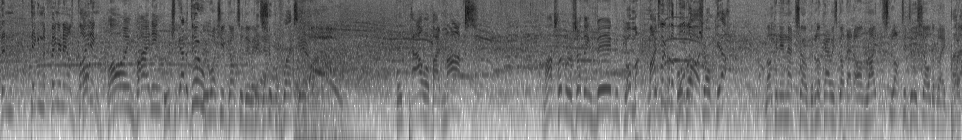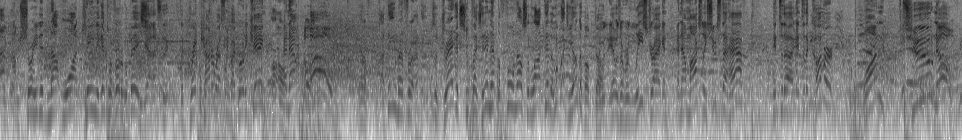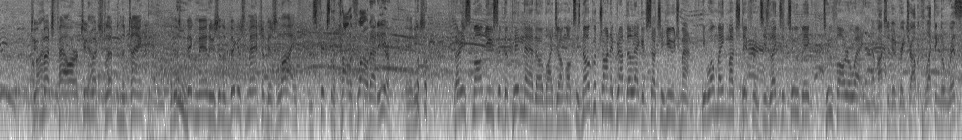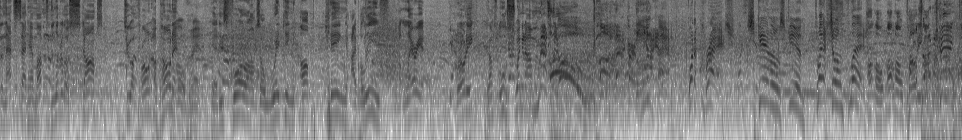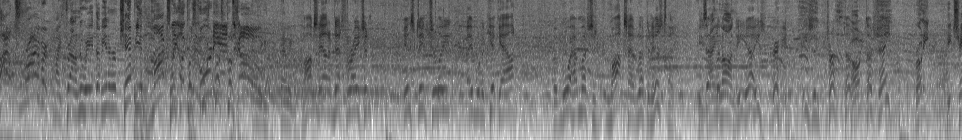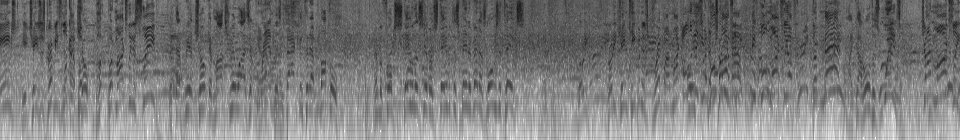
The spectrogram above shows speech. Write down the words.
then digging the fingernails, biting. Clawing, biting. Do what you got to do. Do what you've got to do. Big exactly. superplex here. Whoa! Big power by Mox. Mox looking for something big. Oh, Mo Mox looking for the bulldog. bulldog choke, yeah. Locking in that choke, and look how he's got that arm right. It's locked into the shoulder blade. But I, am sure he did not want King to get to a vertical base. Yeah, that's the, the great counter wrestling by Brody King. Uh-oh. And now, oh! A, I think he went for, I think it was a dragon suplex. He didn't have the full Nelson locked in. It looked like he underhooked, though. It was, it was a release dragon, and now Moxley shoots the half into the into the cover. One, two, no. Too much power, too yeah. much left in the tank for this Ooh. big man who's in the biggest match of his life. He's fixing the cauliflower that ear. And he's very smart use of the pin there, though, by Jon Mox. It's no good trying to grab the leg of such a huge man. He won't make much difference. His legs are too big, too far away. Yeah, Moxley did a great job of collecting the wrists, and that set him up to deliver those stomps to a prone opponent. Oh, man. Yeah, these forearms are waking up King, I believe. The lariat. Brody comes, ooh, swinging on miss. Oh! Come back, or what a crash. Skin on skin, flesh on flesh. Uh-oh, uh-oh, pile driver. King, pile driver. Might crown a new AEW interim champion. Moxley, push, push. Push, push, There we go, there we go. Moxley out of desperation, instinctually able to kick out. But boy, how much does Mox have left in his tank? He's, he's hanging on. He, yeah, he's very, he's in tough, tough, oh. tough shape. Brody, he changed. He changed his grip. He's Get looking to put, put, put, Moxley to sleep. Get that rear choke, and Mox realized it, Get rammed his back into that buckle. Remember, folks, stay with us here, but stay with this main event as long as it takes. Brody, Brody King keeping his grip on Moxley. Oh, oh, look he's trying to choke Moxley. him out. He's pulling Moxley off the mat. Oh, my God, all of his weight. Jon Moxley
